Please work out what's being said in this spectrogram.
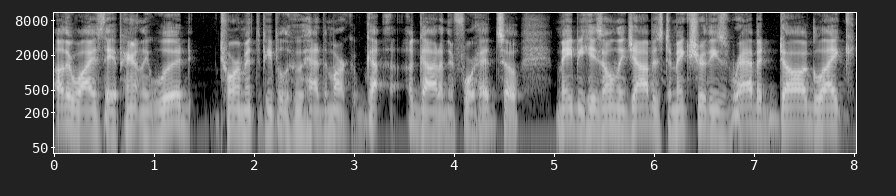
otherwise they apparently would torment the people who had the mark of God on their forehead. So maybe his only job is to make sure these rabid dog like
